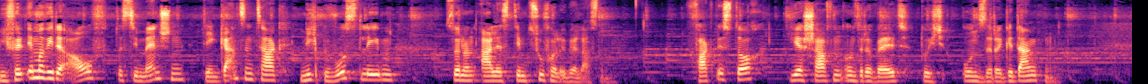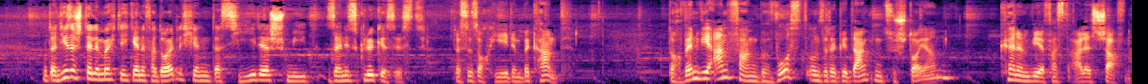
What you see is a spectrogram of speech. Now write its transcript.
Mir fällt immer wieder auf, dass die Menschen den ganzen Tag nicht bewusst leben, sondern alles dem Zufall überlassen. Fakt ist doch, wir schaffen unsere Welt durch unsere Gedanken. Und an dieser Stelle möchte ich gerne verdeutlichen, dass jeder Schmied seines Glückes ist. Das ist auch jedem bekannt. Doch wenn wir anfangen, bewusst unsere Gedanken zu steuern, können wir fast alles schaffen.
